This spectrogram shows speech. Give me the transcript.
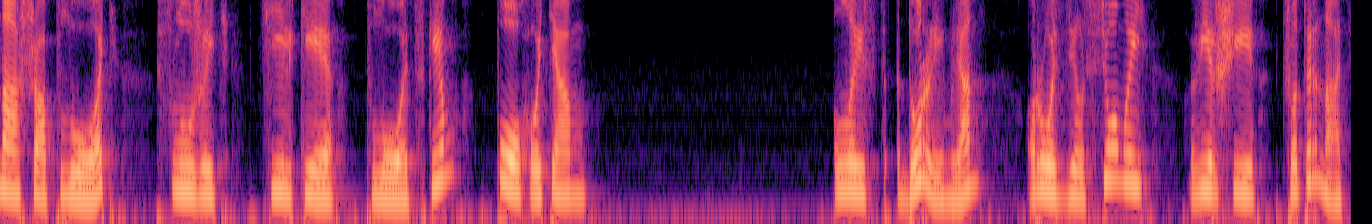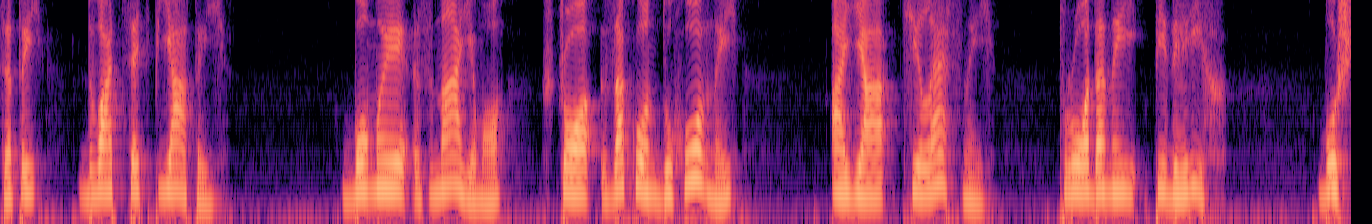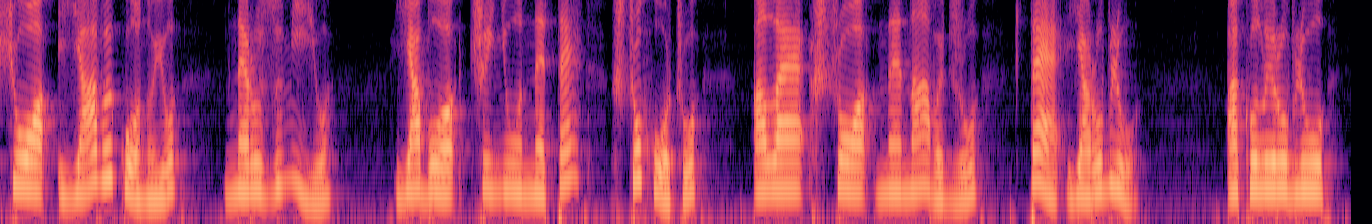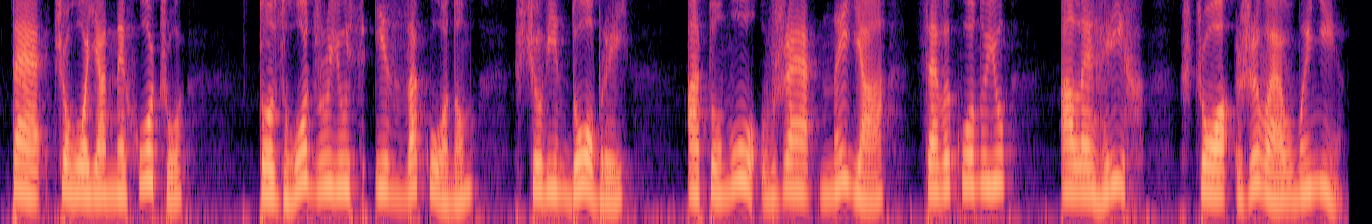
наша плоть служить тільки плотським похотям. Лист до римлян, розділ 7, вірші 14, 25. Бо ми знаємо, що закон духовний, а я тілесний, проданий під гріх. Бо що я виконую, не розумію, я бо чиню не те, що хочу, але що ненавиджу, те я роблю. А коли роблю те, чого я не хочу, то згоджуюсь із законом, що він добрий, а тому вже не я це виконую, але гріх, що живе в мені.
